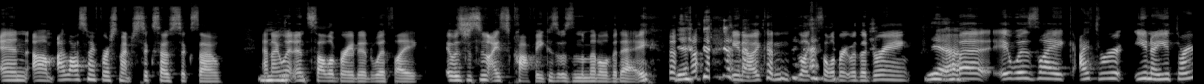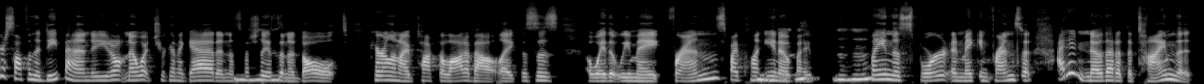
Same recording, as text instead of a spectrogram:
and um, I lost my first match 6 0 6 0. And I Mhm. went and celebrated with like, it was just an iced coffee because it was in the middle of a day. Yeah. you know, I couldn't like celebrate with a drink yeah. but it was like I threw, you know, you throw yourself in the deep end and you don't know what you're going to get. And especially as Mhm. an adult, Carolyn and I have talked a lot about like this is a way that we make friends by playing, you know, by Mhm. playing this sport and making friends. But I didn't know that at the time that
